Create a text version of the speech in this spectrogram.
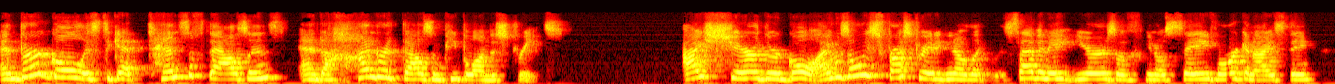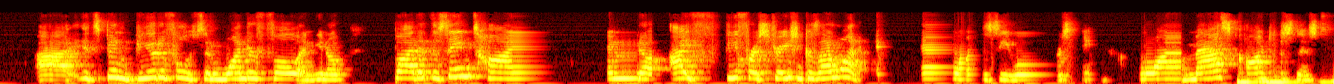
And their goal is to get tens of thousands and a hundred thousand people on the streets. I share their goal. I was always frustrated, you know, like seven, eight years of, you know, save organizing. Uh, it's been beautiful, it's been wonderful, and you know, but at the same time, you know, I feel frustration because I want everyone to see what we're seeing want mass consciousness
